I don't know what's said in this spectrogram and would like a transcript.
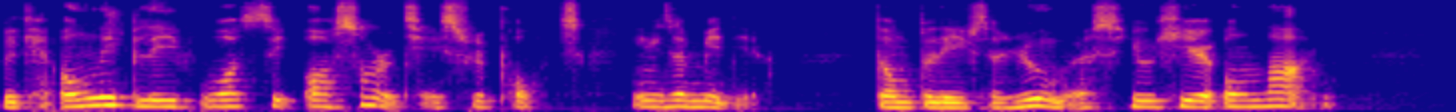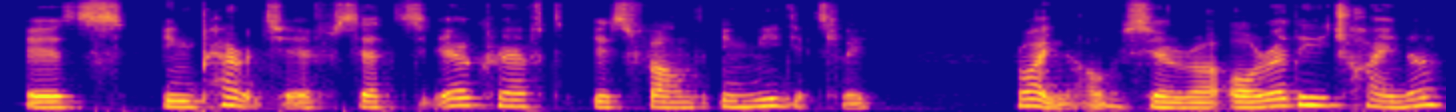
we can only believe what the authorities report in the media. Don't believe the rumors you hear online. It's imperative that the aircraft is found immediately. Right now, there are already China,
